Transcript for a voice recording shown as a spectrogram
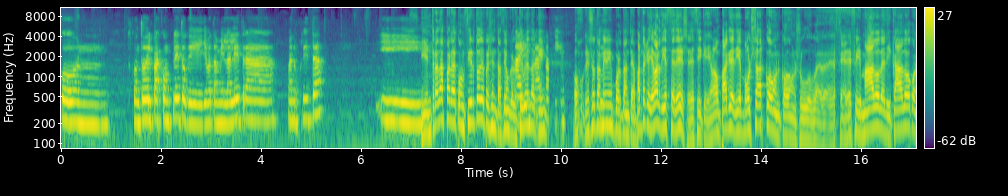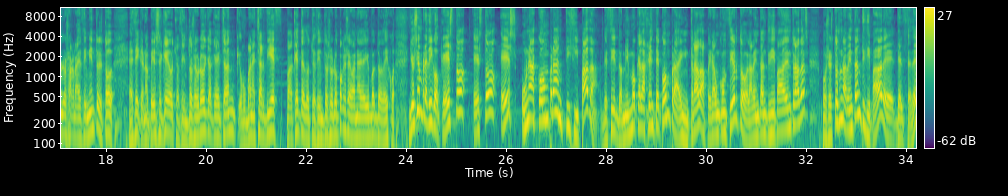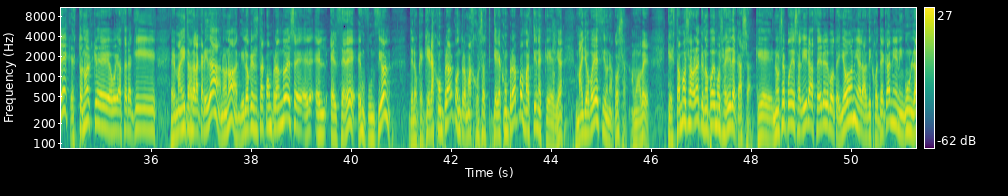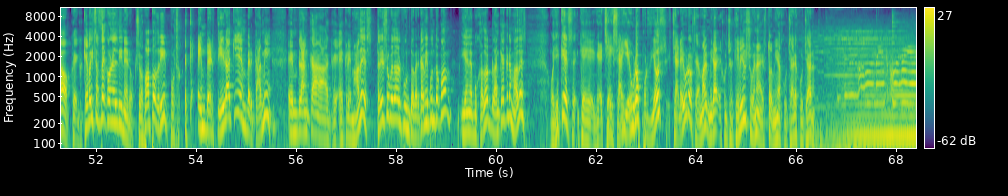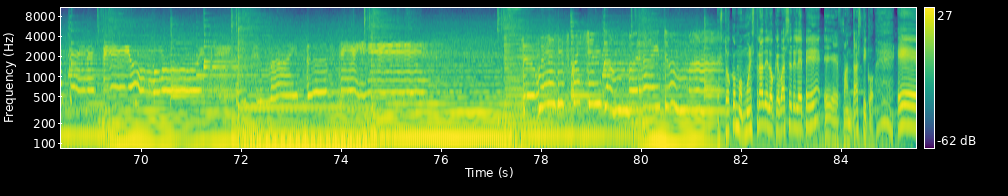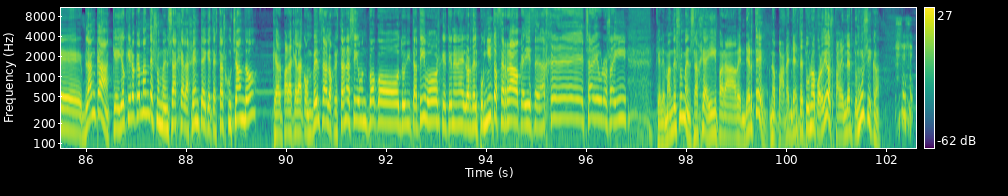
con, con todo el pack completo que lleva también la letra manuscrita y... entradas para el concierto de presentación, que lo estoy viendo aquí. Ojo, que eso también es importante. Aparte que llevar 10 CDs, es decir, que lleva un pack de 10 bolsas con, con su eh, CD firmado, dedicado, con los agradecimientos y todo. Es decir, que no piense que 800 euros, ya que echan, que van a echar 10 paquetes de 800 euros porque se van a ir un montón de discos. Yo siempre digo que esto, esto es una compra anticipada. Es decir, lo mismo que la gente compra entradas para un concierto, la venta anticipada de entradas, pues esto es una venta anticipada del CD. Que esto no es que voy a hacer aquí hermanitas de la caridad. No, no, aquí lo que se está comprando es el, CD en función de lo que quieras comprar, contra más cosas quieres comprar, pues más tienes que... ¿ya? Además, yo voy a decir una cosa, vamos a ver, que estamos ahora que no podemos salir de casa, que no se puede salir a hacer el botellón, ni a la discoteca, ni a ningún lado. ¿Qué, qué vais a hacer con el dinero? ¿Que se os va a podrir? Pues eh, invertir aquí en Berkami, en Blanca eh, Cremades, www.berkami.com y en el buscador Blanca Cremades. Oye, que, que, que echéis ahí euros, por Dios, echar euros. Además, mira, escucha, qué bien suena esto, mira, escuchar, escuchar. Como muestra de lo que va a ser el EP, eh, fantástico. Eh, Blanca, que yo quiero que mandes un mensaje a la gente que te está escuchando, que para que la convenza, los que están así un poco duditativos, que tienen ahí, los del puñito cerrado, que dicen, "Aje, echar euros ahí, que le mandes un mensaje ahí para venderte. No, para venderte tú, no, por Dios, para vender tu música.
